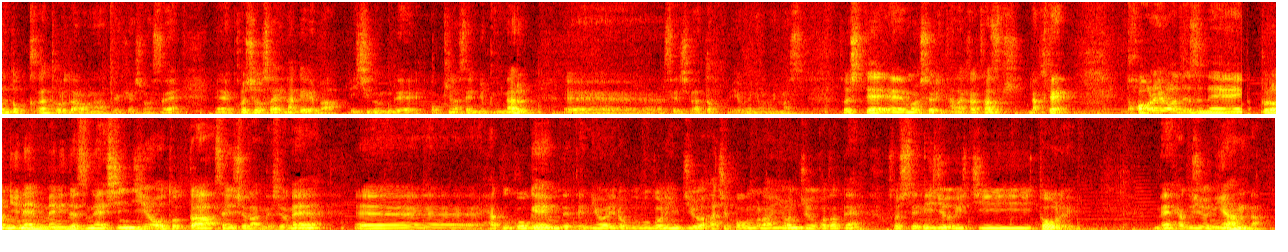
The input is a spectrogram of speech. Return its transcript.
ずどっかが取るだろうなという気がしますね、えー、故障さえなければ1軍で大きな戦力になる、えー、選手だというふうに思います。そして、えー、もう一人田中和樹楽天。これはですねプロ2年目にですね新人王を取った選手なんですよね、えー、105ゲーム出て2割6分5厘18ホームラン45打点そして21盗塁ね112安打。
